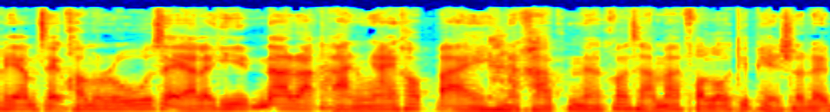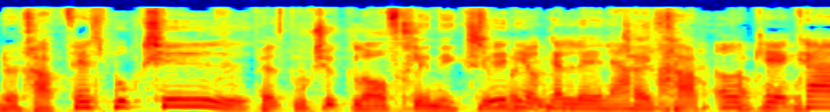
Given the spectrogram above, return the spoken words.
พยายามใส่ความรู้ใส่อะไรที่น่ารักอ่านง่ายเข้าไปนะครับนะก็สามารถ follow ที่เพจเราได้ด้วยครับ Facebook ชื่อ Facebook ชื่อ Glove Clinic ชื่อหมืเดียวกันเลยนะคะใช่ครับโอเคครับผมค่ะ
